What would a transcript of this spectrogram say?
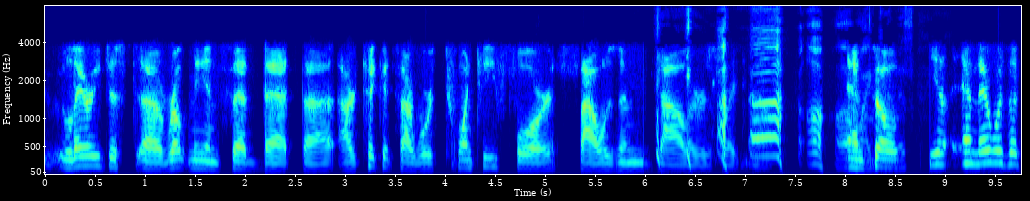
Larry just uh, wrote me and said that uh, our tickets are worth twenty four thousand dollars right now. oh, and so goodness. you know, and there was a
